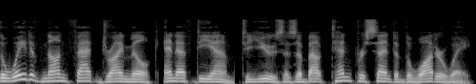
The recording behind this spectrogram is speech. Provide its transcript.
The weight of non-fat dry milk NFDM to use is about 10% of the water weight.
